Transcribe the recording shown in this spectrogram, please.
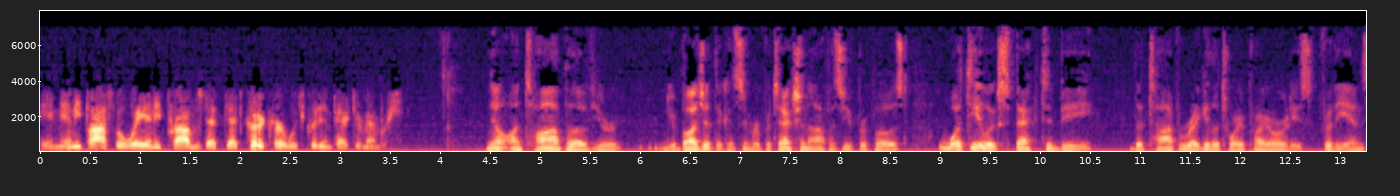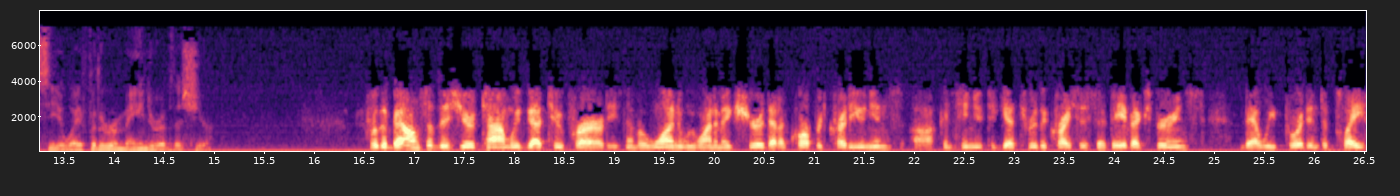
in any possible way any problems that that could occur which could impact their members. Now, on top of your your budget, the Consumer Protection Office you've proposed, what do you expect to be the top regulatory priorities for the NCUA for the remainder of this year? For the balance of this year, Tom, we've got two priorities. Number one, we want to make sure that our corporate credit unions uh, continue to get through the crisis that they've experienced that we put into place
